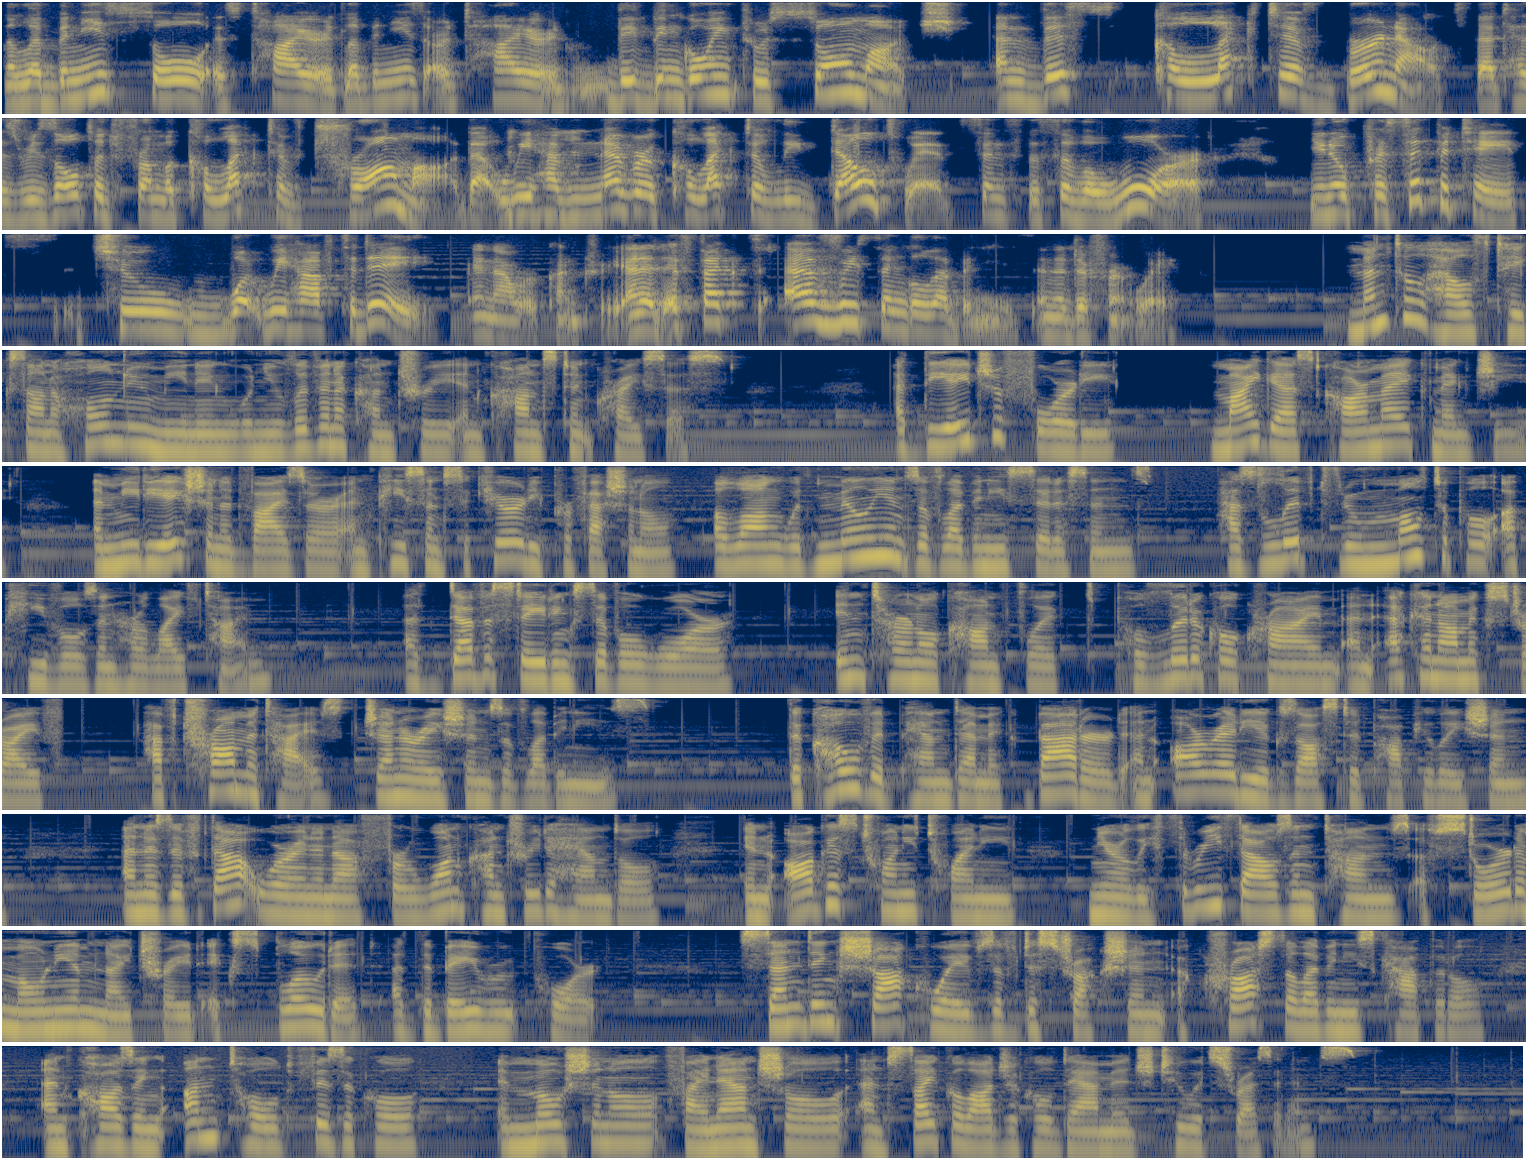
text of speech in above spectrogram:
The Lebanese soul is tired. Lebanese are tired. They've been going through so much. And this collective burnout that has resulted from a collective trauma that we have mm-hmm. never collectively dealt with since the Civil War, you know, precipitates to what we have today in our country. And it affects every single Lebanese in a different way. Mental health takes on a whole new meaning when you live in a country in constant crisis. At the age of 40, my guest Karma Ekmekji, a mediation advisor and peace and security professional, along with millions of Lebanese citizens, has lived through multiple upheavals in her lifetime. A devastating civil war, internal conflict, political crime, and economic strife have traumatized generations of Lebanese. The COVID pandemic battered an already exhausted population, and as if that weren't enough for one country to handle, in August 2020, nearly 3,000 tons of stored ammonium nitrate exploded at the Beirut port, sending shockwaves of destruction across the Lebanese capital and causing untold physical, emotional, financial, and psychological damage to its residents.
